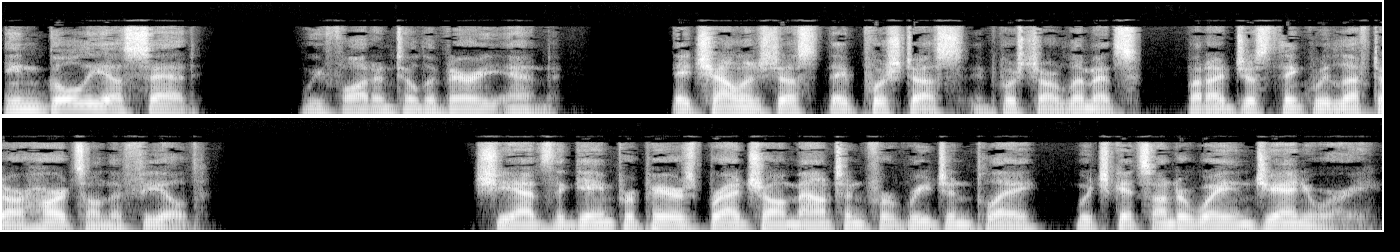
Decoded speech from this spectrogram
Ngolia said. We fought until the very end. They challenged us, they pushed us, and pushed our limits, but I just think we left our hearts on the field. She adds the game prepares Bradshaw Mountain for region play, which gets underway in January.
